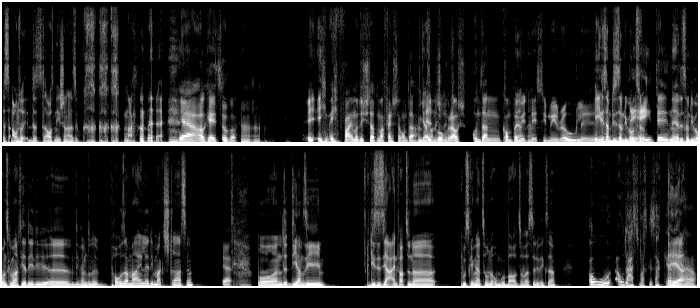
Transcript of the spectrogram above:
Das Mhm. Auto, das draußen eh schon alles so krach, krach, krach macht. Ja, okay, super. Ja, ja. Ich, ich, ich fahre immer durch die Stadt und mache Fenster runter. Ja, Ellbogenrausch und dann kommt bei Ja, mir, ja. rolling. Ey, das haben, die- das haben die bei uns. Ne, das haben die bei uns gemacht hier, die, die, äh, die wir haben so eine Posermeile, die Maxstraße. Ja. Und die haben sie dieses Jahr einfach zu einer Fußgängerzone umgebaut, so weißt du, die Wichser? Oh, oh, da hast du was gesagt. Ja. Ja.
